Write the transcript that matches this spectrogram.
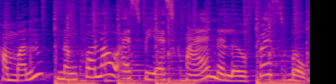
comment និង follow SBS ខ្មែរនៅលើ Facebook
